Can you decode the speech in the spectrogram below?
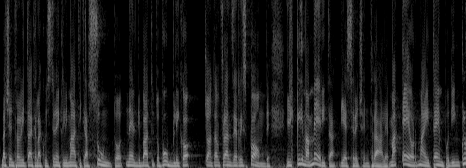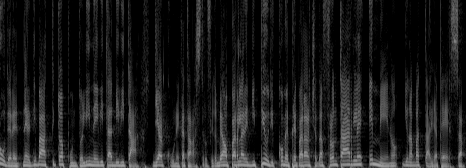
la centralità che la questione climatica ha assunto nel dibattito pubblico. Jonathan Franzen risponde, il clima merita di essere centrale, ma è ormai tempo di includere nel dibattito appunto l'inevitabilità di alcune catastrofi. Dobbiamo parlare di più di come prepararci ad affrontarle e meno di una battaglia persa.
